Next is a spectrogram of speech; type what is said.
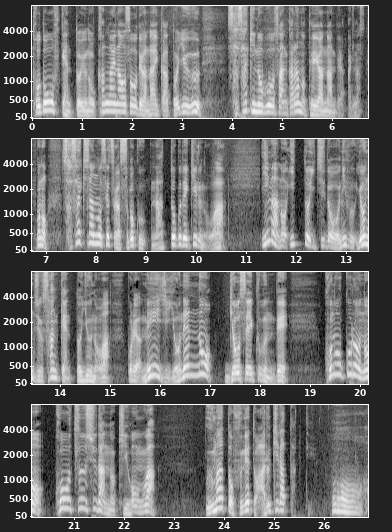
都道府県というのを考え直そうではないかという佐々木信夫さんからの提案なんであります。この佐々木さんの説がすごく納得できるのは今の一都一道二府43県というのはこれは明治4年の行政区分でこの頃の交通手段の基本は馬と船と歩きだったっていう。おお。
